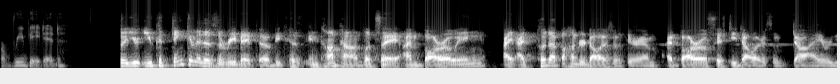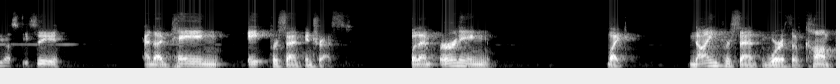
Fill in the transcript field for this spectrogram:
or rebated. So you you could think of it as a rebate though, because in compound, let's say I'm borrowing, I, I put up hundred dollars of Ethereum, I borrow fifty dollars of DAI or USDC, and I'm paying eight percent interest, but I'm earning like nine percent worth of comp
